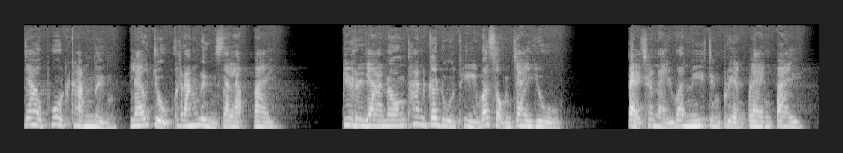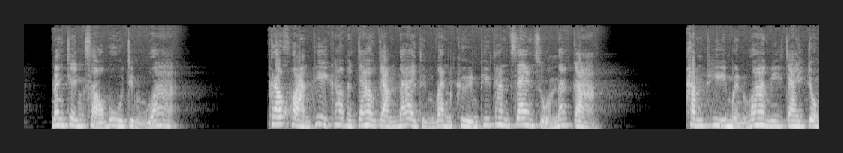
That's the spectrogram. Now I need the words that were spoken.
เจ้าพูดคำหนึ่ง แล้วจูบครั้งหนึ่งสลับไป กิริยาน้องท่านก็ดูทีว่าสมใจอยู่ แต่ฉไหนวันนี้จึงเปลี่ยนแปลงไปนางเชงสอบูจึงว่า เพราะความที่ข้าพเจ้าจำได้ถึงวันคืนที่ท่านแซงสวมหน้ากาก ทำทีเหมือนว่ามีใจจง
